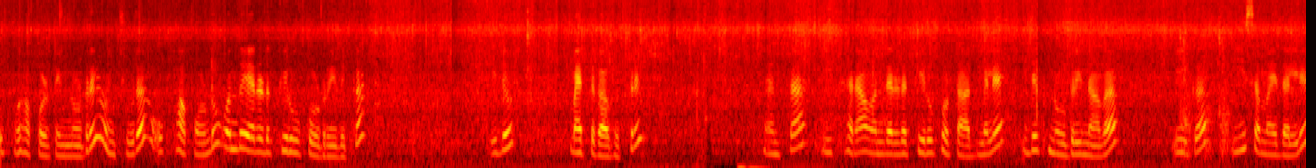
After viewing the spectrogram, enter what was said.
ಉಪ್ಪು ಹಾಕ್ಕೊಳ್ತೀನಿ ನೋಡಿರಿ. ಒಂಚೂರು ಉಪ್ಪು ಹಾಕ್ಕೊಂಡು ಒಂದು ಎರಡು ತಿರುವು ಕೊಡ್ರಿ ಇದಕ್ಕೆ. ಇದು ಮೆತ್ತಗಾಗುತ್ತೆ. ರೀ ಅಂತ ಈ ಥರ ಒಂದೆರಡು ತಿರು ಕೊಟ್ಟಾದಮೇಲೆ ಇದಕ್ಕೆ ನೋಡ್ರಿ ನಾವು. ಈಗ ಈ ಸಮಯದಲ್ಲಿ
